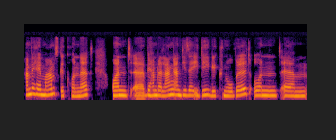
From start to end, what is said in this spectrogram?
Haben wir Hey Moms gegründet und äh, wir haben da lange an dieser Idee geknobelt und ähm,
